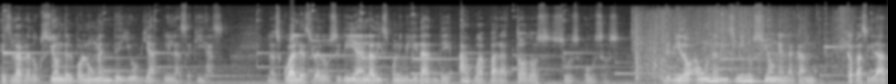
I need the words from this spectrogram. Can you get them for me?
es la reducción del volumen de lluvia y las sequías, las cuales reducirían la disponibilidad de agua para todos sus usos, debido a una disminución en la capacidad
